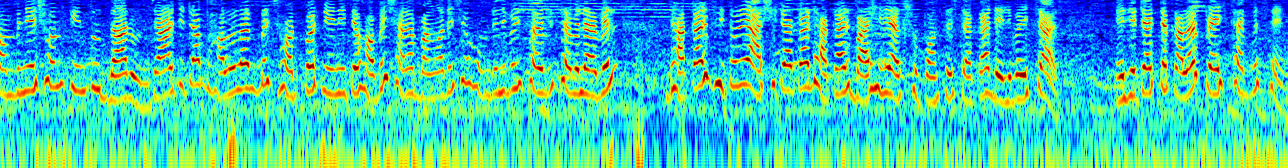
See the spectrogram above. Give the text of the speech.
কম্বিনেশন কিন্তু দারুণ। যার যেটা ভালো লাগবে ঝটপট নিয়ে নিতে হবে। সারা বাংলাদেশে হোম ডেলিভারি সার্ভিস অ্যাভেলেবেল ঢাকার ভিতরে আশি টাকা ঢাকার বাইরে একশো পঞ্চাশ টাকা ডেলিভারি চার্জ এই যেটা একটা কালার প্রাইস থাকবে সেম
